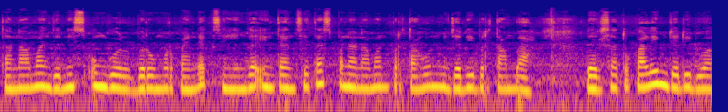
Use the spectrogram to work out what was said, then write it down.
tanaman jenis unggul berumur pendek sehingga intensitas penanaman per tahun menjadi bertambah dari satu kali menjadi dua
